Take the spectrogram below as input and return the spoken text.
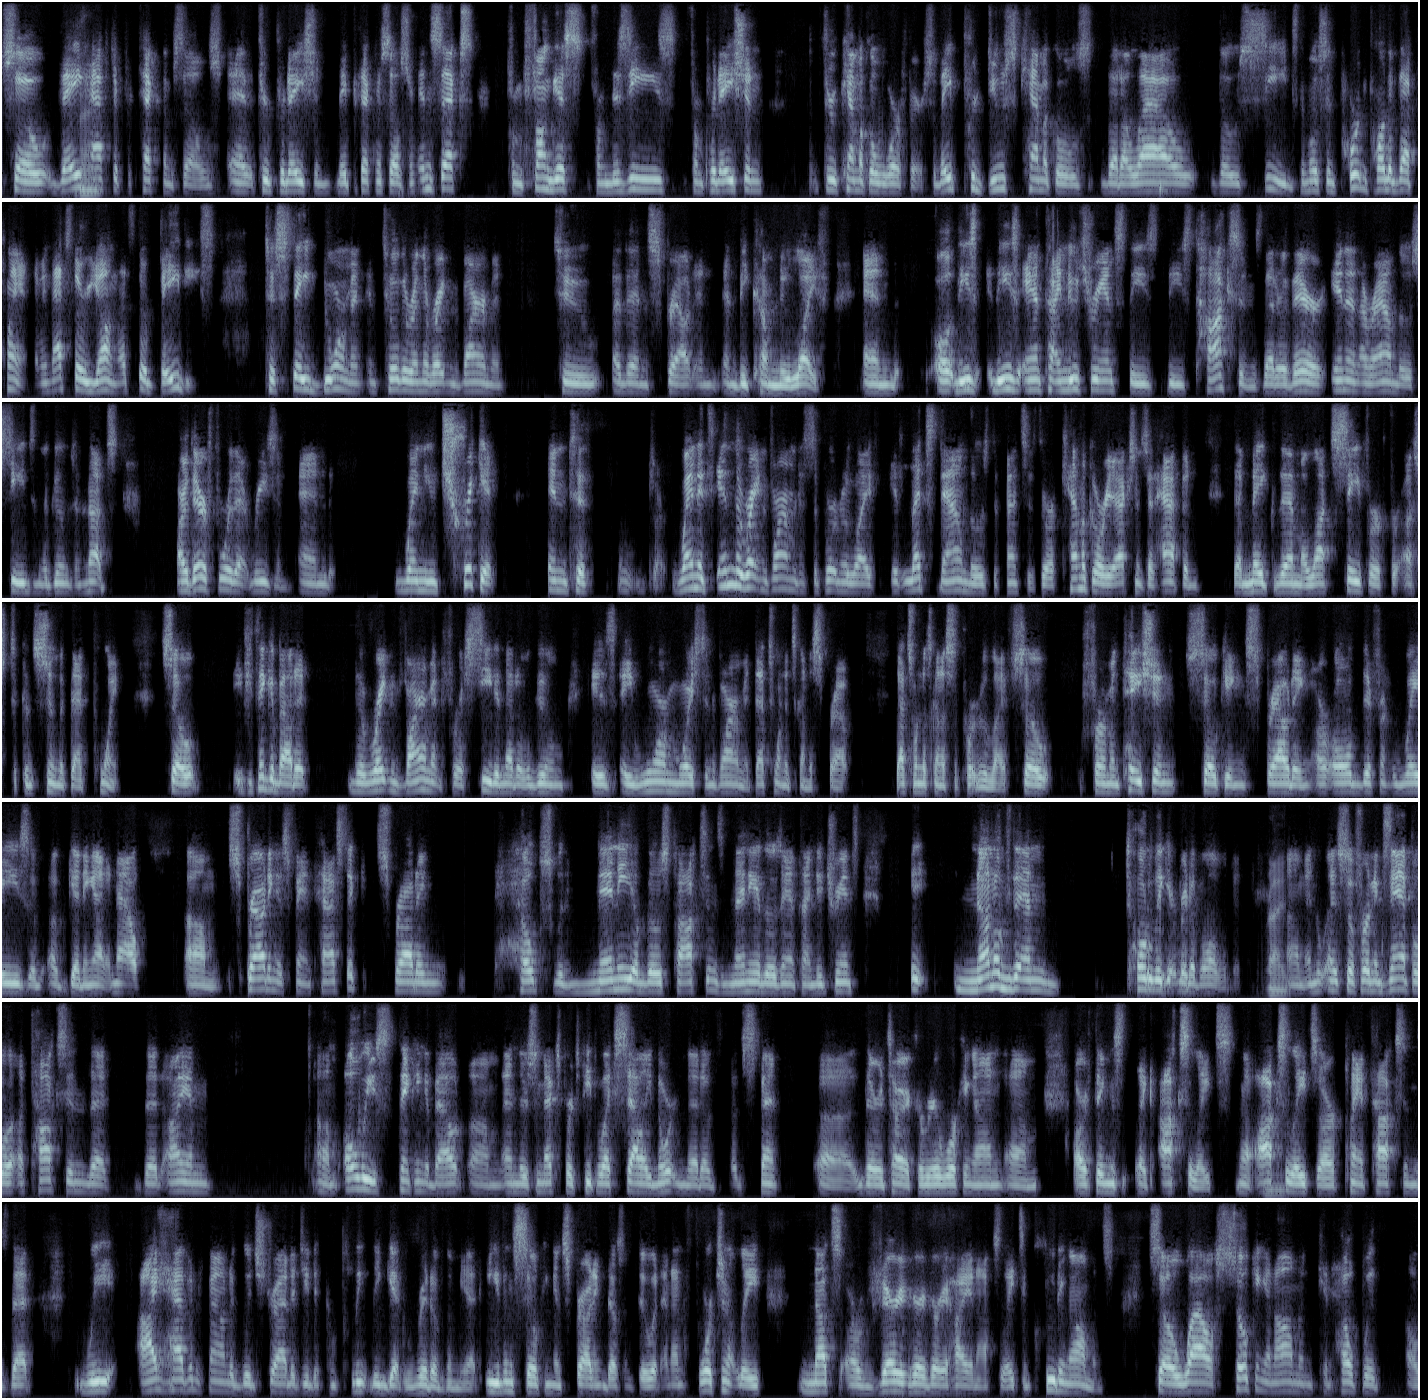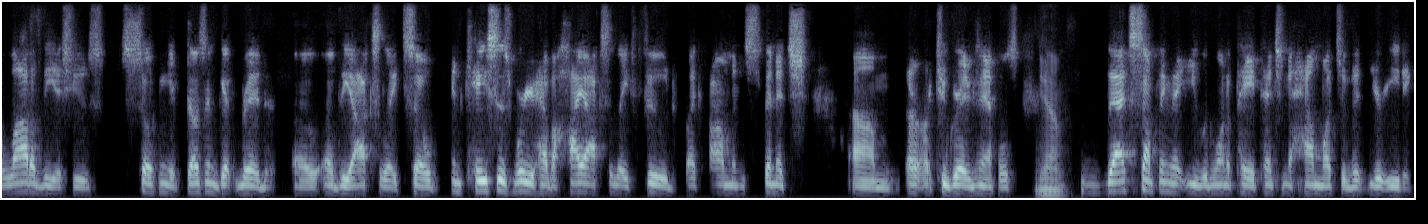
So they right. have to protect themselves uh, through predation. They protect themselves from insects, from fungus, from disease, from predation through chemical warfare. So they produce chemicals that allow those seeds, the most important part of that plant. I mean, that's their young, that's their babies, to stay dormant until they're in the right environment to uh, then sprout and, and become new life. And all these these anti-nutrients, these these toxins that are there in and around those seeds and legumes and nuts are there for that reason. And when you trick it into when it's in the right environment to support new life, it lets down those defenses. There are chemical reactions that happen that make them a lot safer for us to consume at that point. So if you think about it, the right environment for a seed and nut legume is a warm, moist environment. That's when it's going to sprout. That's when it's going to support new life. So fermentation, soaking, sprouting are all different ways of, of getting at it. Now, um, sprouting is fantastic. Sprouting helps with many of those toxins, many of those anti nutrients. None of them totally get rid of all of it. Right. Um, and, so, for an example, a toxin that that I am um, always thinking about, um, and there's some experts, people like Sally Norton, that have, have spent uh, their entire career working on, um, are things like oxalates. Now, mm-hmm. oxalates are plant toxins that we I haven't found a good strategy to completely get rid of them yet. Even soaking and sprouting doesn't do it. And unfortunately, nuts are very, very, very high in oxalates, including almonds. So while soaking an almond can help with a lot of the issues, soaking it doesn't get rid of, of the oxalate. So in cases where you have a high oxalate food like almonds, spinach, um, are, are two great examples. Yeah, that's something that you would want to pay attention to how much of it you're eating.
